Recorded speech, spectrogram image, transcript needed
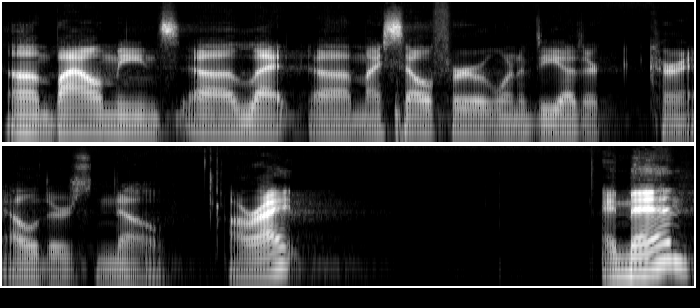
um, by all means, uh, let uh, myself or one of the other current elders know. All right? Amen?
